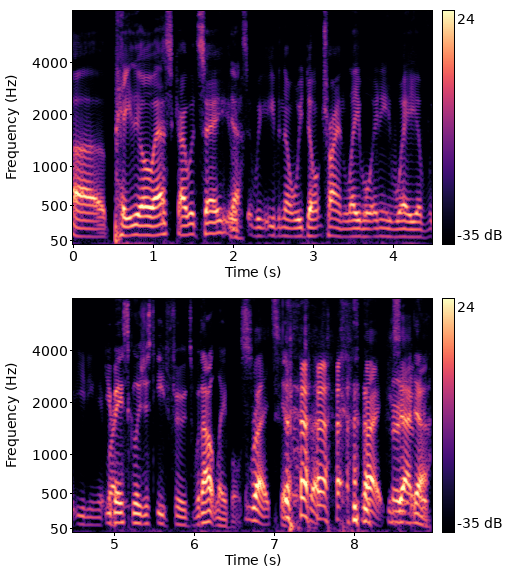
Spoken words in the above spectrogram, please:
uh, paleo esque, I would say. Yeah. It's- we, even though we don't try and label any way of eating it. You right. basically just eat foods without labels. Right. right. Right. Exactly. Yeah.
